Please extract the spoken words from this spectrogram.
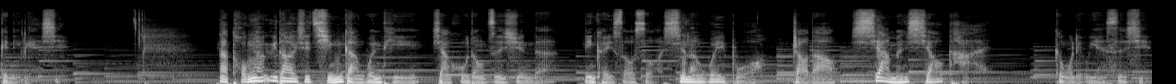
跟你联系。那同样遇到一些情感问题想互动咨询的，您可以搜索新浪微博，找到厦门小凯，跟我留言私信。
